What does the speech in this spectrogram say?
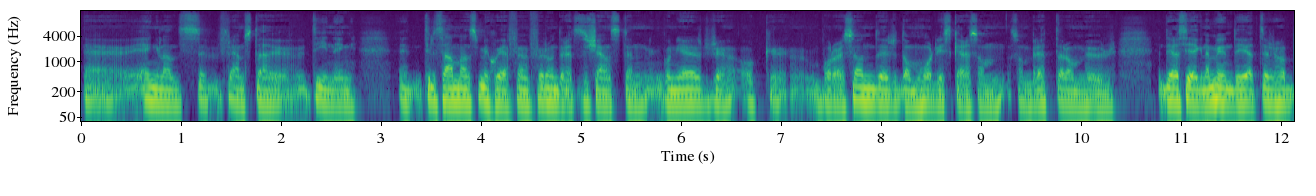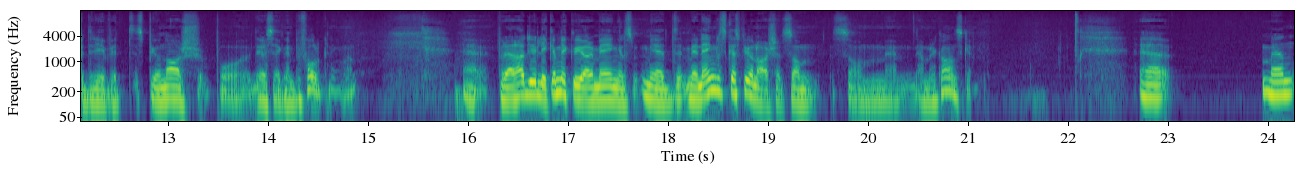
eh, Englands främsta tidning eh, tillsammans med chefen för underrättelsetjänsten går ner och borrar sönder de hårddiskar som, som berättar om hur deras egna myndigheter har bedrivit spionage på deras egen befolkning. Eh, för det här hade ju lika mycket att göra med, engels, med, med det engelska spionaget som, som eh, det amerikanska. Men,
